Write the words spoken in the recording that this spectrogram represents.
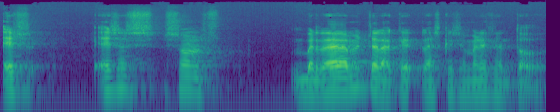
es esas son verdaderamente la que, las que se merecen todo.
